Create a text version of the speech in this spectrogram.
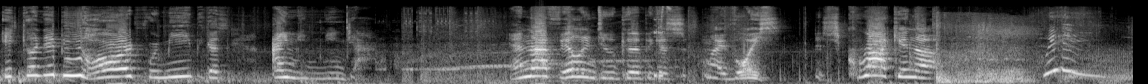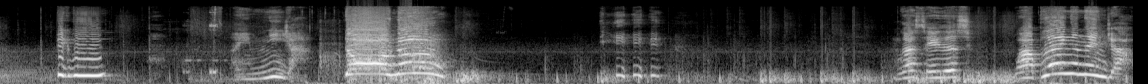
It's gonna be hard for me because I'm a ninja. I'm not feeling too good because my voice is cracking up. Whee! Peekaboo! I am ninja. No, no! I'm gonna say this while playing a ninja.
